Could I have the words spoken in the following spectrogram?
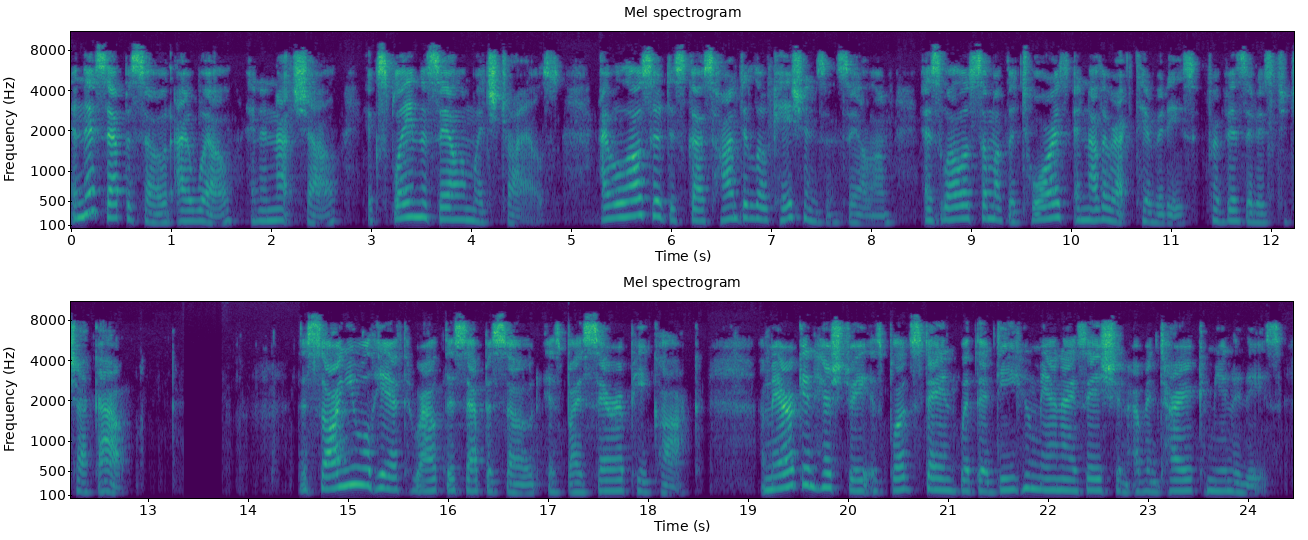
In this episode, I will, in a nutshell, explain the Salem witch trials. I will also discuss haunted locations in Salem, as well as some of the tours and other activities for visitors to check out. The song you will hear throughout this episode is by Sarah Peacock. American history is bloodstained with the dehumanization of entire communities.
